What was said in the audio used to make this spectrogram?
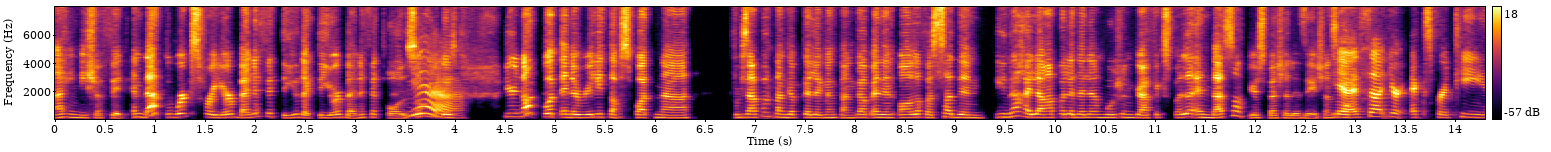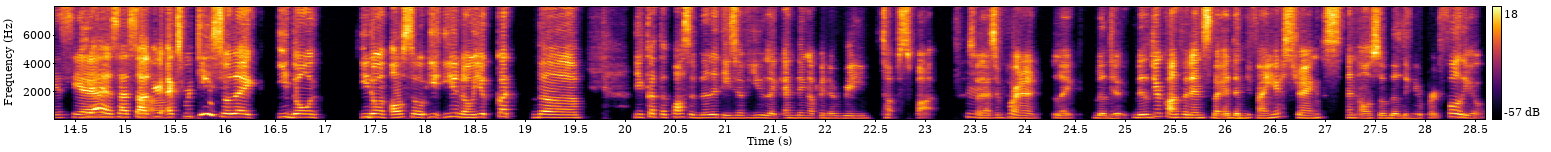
ah, hindi siya fit. And that works for your benefit to you, like to your benefit also. Yeah. Because you're not put in a really tough spot na for example, tanggap ka lang ng tanggap and then all of a sudden, yun na, kailangan pala na ng motion graphics pala and that's not your specialization. So, yeah, it's not your expertise. Yeah. Yes, that's not your expertise. So like you don't you don't also you, you know, you cut the you cut the possibilities of you like ending up in a really tough spot. So Hmm. that's important. Like build your build your confidence by identifying your strengths and also building your portfolio.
